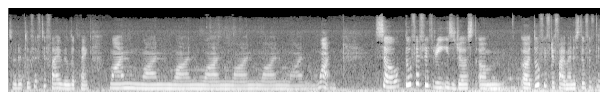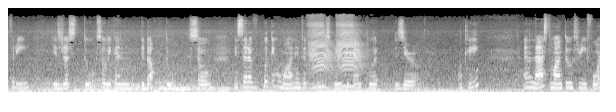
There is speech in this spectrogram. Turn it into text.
so the 255 will look like 1 1 1 1 1 1 1 1 so 253 is just um uh, 255 minus 253 is just 2 so we can deduct 2 so instead of putting 1 in the 2's place we can put 0 okay? And last 1 2 3 4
